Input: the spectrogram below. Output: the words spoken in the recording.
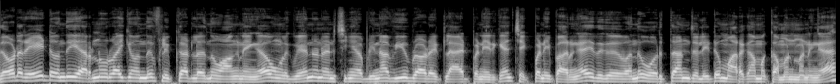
இதோட ரேட் வந்து இரநூறுவாய்க்கு வந்து ஃப்ளிப்கார்ட்லேருந்து வாங்கினீங்க. உங்களுக்கு வேணும்னு நினச்சிங்க அப்படின்னா வியூ ப்ராடக்ட்டில் ஆட் பண்ணியிருக்கேன். செக் பண்ணி பாருங்கள் இதுக்கு வந்து ஒருத்தான்னு சொல்லிட்டு மறக்காமல் கமெண்ட் பண்ணுங்கள்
